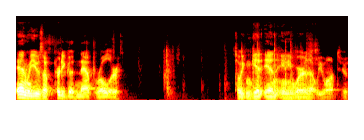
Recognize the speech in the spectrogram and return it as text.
And we use a pretty good napped roller so we can get in anywhere that we want to.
